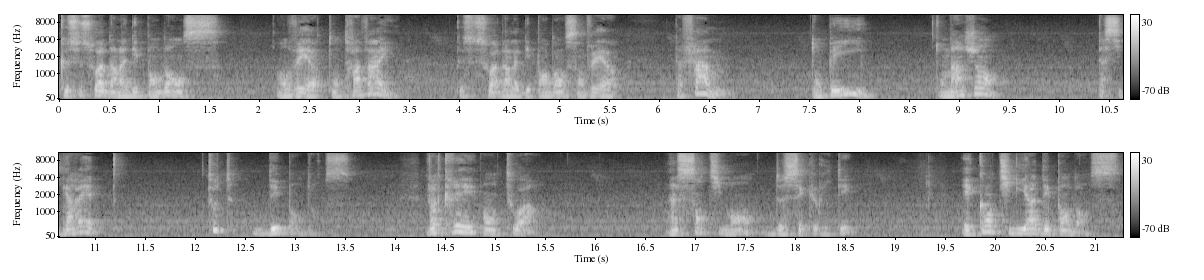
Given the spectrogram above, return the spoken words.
que ce soit dans la dépendance envers ton travail, que ce soit dans la dépendance envers ta femme, ton pays, ton argent, ta cigarette, toute dépendance va créer en toi un sentiment de sécurité. Et quand il y a dépendance,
